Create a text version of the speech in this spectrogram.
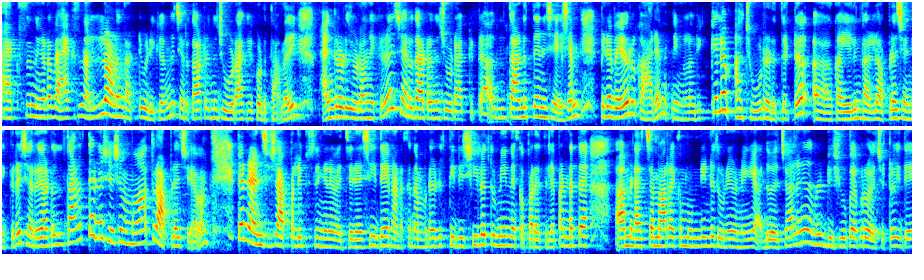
വാക്സ് നിങ്ങളുടെ വാക്സ് നല്ലോണം കട്ടി പിടിക്കുമെങ്കിൽ ചെറുതായിട്ടൊന്ന് ചൂടാക്കി കൊടുത്താൽ മതി. ഭയങ്കരമായിട്ട് ചൂടാന്ന് നിൽക്കരുത്. ചെറുതായിട്ടൊന്ന് ചൂടാക്കിയിട്ട് അത് തണുത്തതിന് ശേഷം പിന്നെ വേറൊരു കാര്യം. നിങ്ങൾ ഒരിക്കലും ആ ചൂടെടുത്തിട്ട് കയ്യിലും കല്ലും അപ്ലൈ ചെയ്യാൻ നിൽക്കരുത്. ചെറുതായിട്ടൊന്ന് തണുത്തതിന് ശേഷം മാത്രം അപ്ലൈ ചെയ്യാം തന്നെ അതിനുശേഷം അപ്പർ ലിപ്സ് ഇങ്ങനെ വെച്ചതിന് ശേഷം ഇതേ കണക്ക് നമ്മുടെ ഒരു തിരിശീല തുണി എന്നൊക്കെ പറയത്തില്ലേ? പണ്ടത്തെ നമ്മുടെ അച്ഛന്മാരുടെയൊക്കെ മുണ്ടിന്റെ തുണി ഉണ്ടെങ്കിൽ അത് വെച്ചോ. അല്ലെങ്കിൽ നമ്മൾ ടിഷ്യൂ പേപ്പർ വെച്ചിട്ടോ ഇതേ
